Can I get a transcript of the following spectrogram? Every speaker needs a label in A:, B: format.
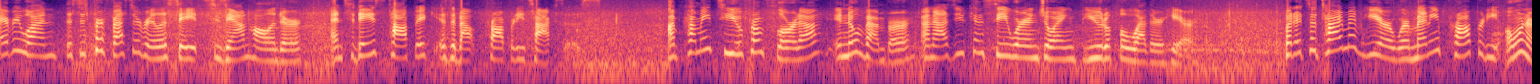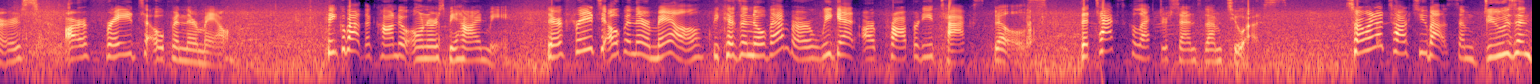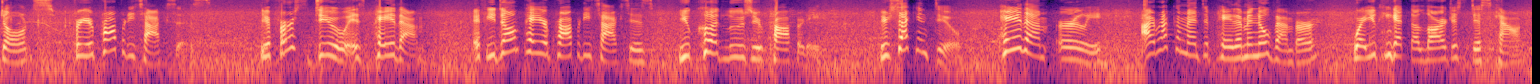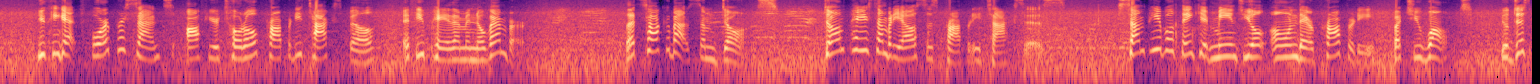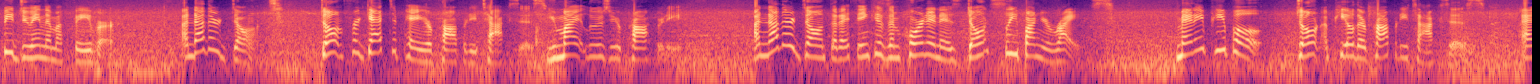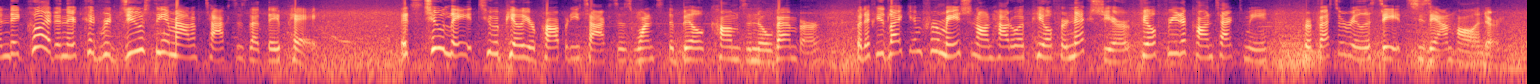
A: Hi everyone, this is Professor Real Estate Suzanne Hollander and today's topic is about property taxes. I'm coming to you from Florida in November and as you can see we're enjoying beautiful weather here. But it's a time of year where many property owners are afraid to open their mail. Think about the condo owners behind me. They're afraid to open their mail because in November we get our property tax bills. The tax collector sends them to us. So I want to talk to you about some do's and don'ts for your property taxes. Your first do is pay them. If you don't pay your property taxes, you could lose your property. Your second do, pay them early. I recommend to pay them in November where you can get the largest discount. You can get 4% off your total property tax bill if you pay them in November. Let's talk about some don'ts. Don't pay somebody else's property taxes. Some people think it means you'll own their property, but you won't. You'll just be doing them a favor. Another don't. Don't forget to pay your property taxes. You might lose your property. Another don't that I think is important is don't sleep on your rights. Many people don't appeal their property taxes, and they could, and they could reduce the amount of taxes that they pay. It's too late to appeal your property taxes once the bill comes in November, but if you'd like information on how to appeal for next year, feel free to contact me, Professor Real Estate Suzanne Hollander.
